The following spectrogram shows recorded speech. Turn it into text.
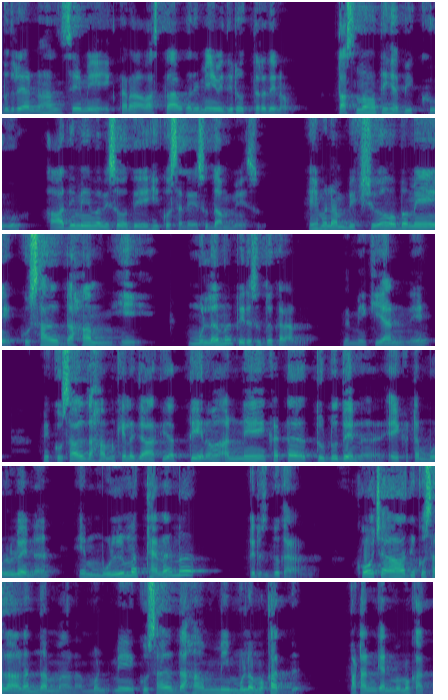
බුදුරජාන් වහන්සේ මේ එක්තරා අවස්ථාවකදී මේ විදිහට උත්තර දෙනවා. තස්මාතිහ බික්ඛු ආදිමේව විසෝදේහි කුසලේසු ධම්මේසු. එහෙමනම් භික්ෂුව ඔබ මේ කුසල් දහම්හි මුලම පිරිසුදු කරන්න. දැන් මේ කියන්නේ මේ කුසල් දහම් කියලා જાතියක් තියෙනවා. අන්න ඒකට තුඩු දෙන, ඒකට මුල් වෙන, ඒ මුල්ම තැනම පිරිසුදු කරන්න. කෝච ආදි කුසලානං ධම්මානම් මේ කුසල් දහම්මි මුල මොකද්ද? පටන් ගැනීම මොකද්ද?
